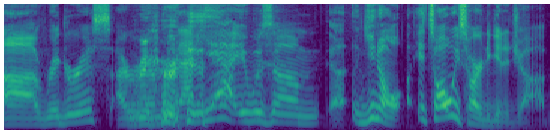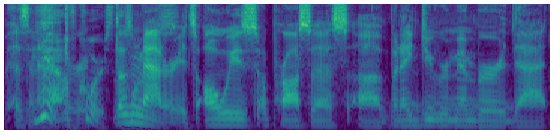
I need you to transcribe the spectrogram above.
Uh, rigorous. I remember that. Yeah, it was. Um, uh, you know, it's always hard to get a job as an Yeah, of course, of Doesn't course. matter. It's always a process. Uh, but I do remember that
